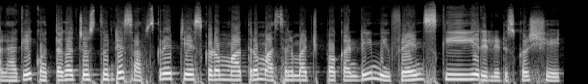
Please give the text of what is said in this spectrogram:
అలాగే కొత్తగా చూస్తుంటే సబ్స్క్రైబ్ చేసుకోవడం మాత్రం అసలు మర్చిపోకండి. మీ ఫ్రెండ్స్కి రిలేటివ్స్ కూడా షేర్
